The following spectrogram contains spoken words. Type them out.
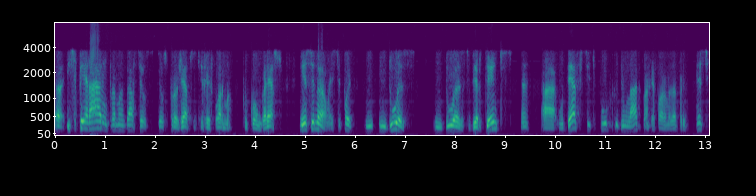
uh, esperaram para mandar seus, seus projetos de reforma para o Congresso. Esse não, esse foi em, duas, em duas vertentes, né? o déficit público de um lado, com a reforma da Previdência,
